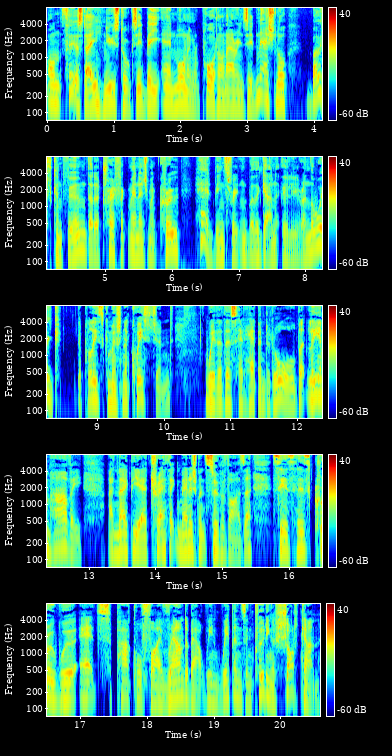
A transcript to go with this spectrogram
On Thursday, News Talk ZB and Morning Report on RNZ National both confirmed that a traffic management crew had been threatened with a gun earlier in the week. The police commissioner questioned whether this had happened at all, but Liam Harvey, a Napier traffic management supervisor, says his crew were at Pakowhai roundabout when weapons, including a shotgun,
